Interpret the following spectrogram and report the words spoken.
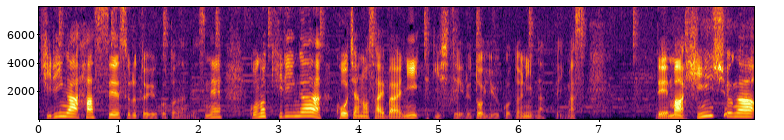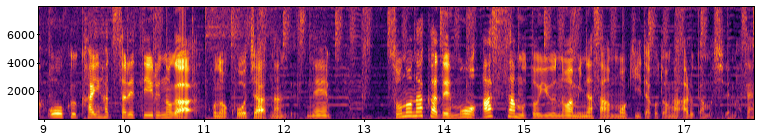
霧が発生するということなんですね。この霧が紅茶の栽培に適しているということになっています。でまあ品種が多く開発されているのがこの紅茶なんですね。その中でもアッサムというのは皆さんも聞いたことがあるかもしれません。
